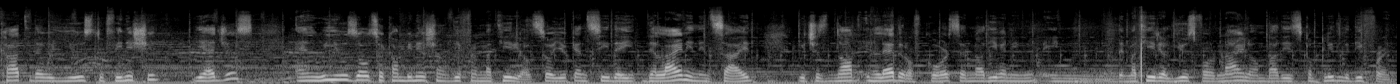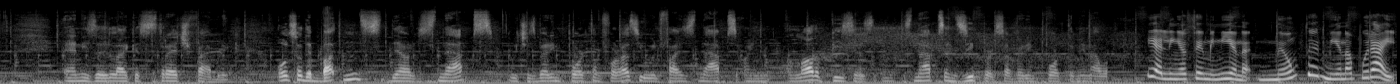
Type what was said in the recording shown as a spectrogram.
cut that we use to finish it, the edges and we use also a combination of different materials so you can see the, the lining inside which is not in leather of course and not even in, in the material used for nylon but it's completely different and is like a stretch fabric also the buttons they are snaps which is very important for us you will find snaps on a lot of pieces snaps and zippers are very important in our E a linha feminina não termina por aí.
